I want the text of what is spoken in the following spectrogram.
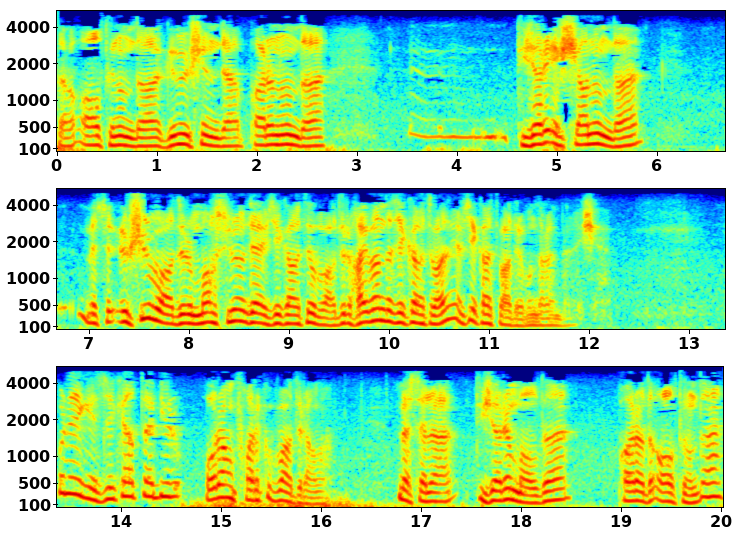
Da altının da, gümüşün de, paranın da, ticari eşyanın da, mesela öşür vardır, mahsulün de zekatı vardır, hayvan da zekatı vardır, hep zekat vardır bunların böyle şey. Buraya ilgili zekatta bir oran farkı vardır ama. Mesela ticari malda, parada, altında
